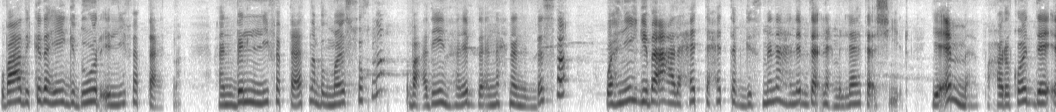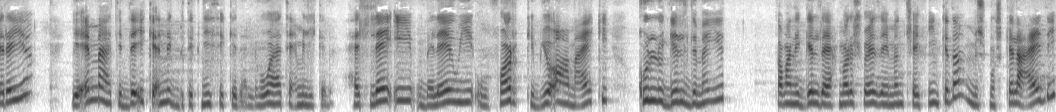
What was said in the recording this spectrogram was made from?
وبعد كده هيجي دور الليفة بتاعتنا. هنبل الليفة بتاعتنا بالمية السخنة وبعدين هنبدأ إن إحنا نلبسها وهنيجي بقى على حتة حتة في جسمنا هنبدأ نعمل لها تقشير. يا إما في حركات دائرية يا إما هتبدأي كأنك بتكنسي كده اللي هو هتعملي كده. هتلاقي بلاوي وفرك بيقع معاكي كله جلد ميت. طبعا الجلد هيحمر شوية زي ما أنتم شايفين كده مش مشكلة عادي.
